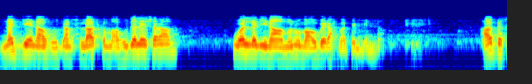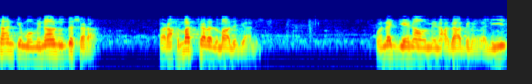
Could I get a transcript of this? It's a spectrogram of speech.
نجینا هودن خلاص کما هود علیہ السلام والذین آمنوا معه برحمت منا هغه کسان چې مؤمنانو د سره پر رحمت سره د مال جانب ونجیناهم من عذاب غلیظ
